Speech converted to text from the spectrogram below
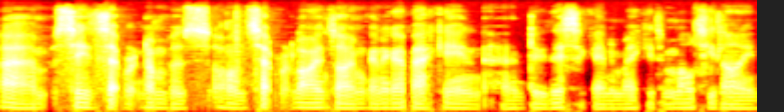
um, see the separate numbers on separate lines, I'm going to go back in and do this again and make it a multi-line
